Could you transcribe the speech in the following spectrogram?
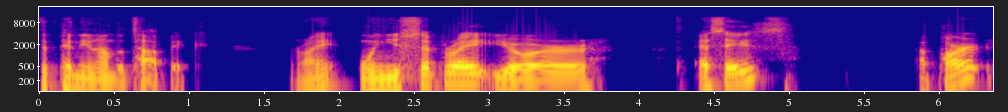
Depending on the topic, right? When you separate your essays apart,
